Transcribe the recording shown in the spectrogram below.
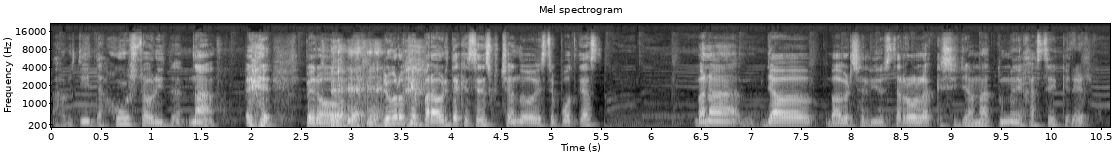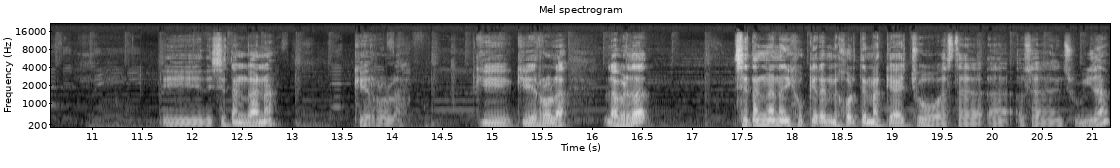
ahorita, justo ahorita, nada. Pero yo creo que para ahorita que estén escuchando este podcast, van a, ya va a haber salido esta rola que se llama Tú me dejaste de querer, eh, de Zetangana. Qué rola, qué, qué rola la verdad, Zetangana dijo que era el mejor tema que ha hecho hasta, o sea, en su vida.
